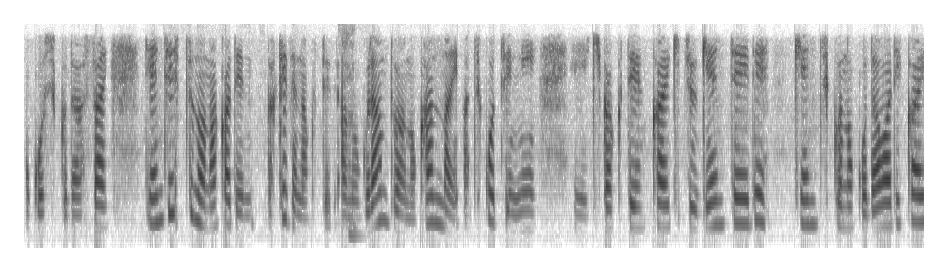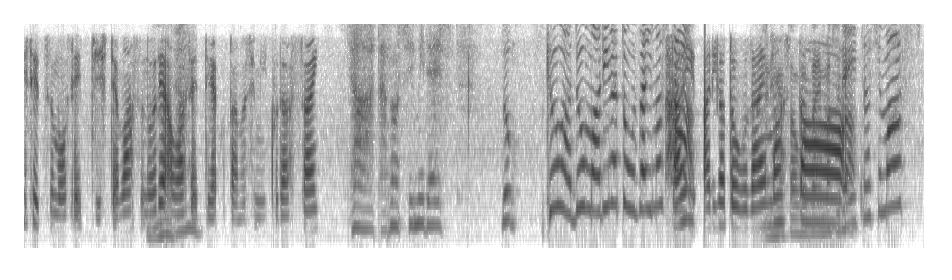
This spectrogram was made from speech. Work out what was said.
お越しください展示室の中でだけでなくてあのグランドアの館内あちこちに、えー、企画展会期中限定で建築のこだわり解説も設置してますので、合わせてお楽しみください。いや楽しみです。ど今日はどうもありがとうございました。はい、ありがとうございました。失礼いたします。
